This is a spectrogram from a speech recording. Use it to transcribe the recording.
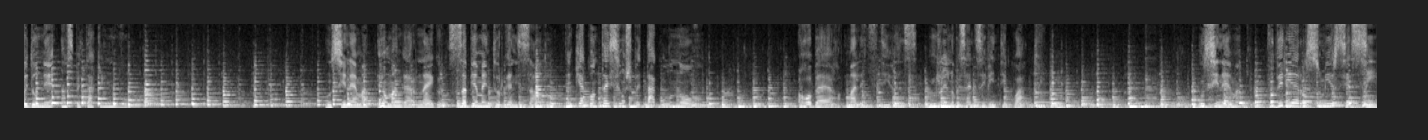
Est donné un spectacle nouveau. Um cinema é um hangar negro sabiamente organizado em que acontece um espetáculo novo. Robert Mallet Stevens, 1924. Um cinema poderia resumir-se assim,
